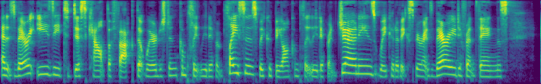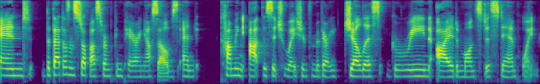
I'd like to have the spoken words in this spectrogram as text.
And it's very easy to discount the fact that we're just in completely different places. We could be on completely different journeys. We could have experienced very different things. And, but that doesn't stop us from comparing ourselves and coming at the situation from a very jealous, green eyed monster standpoint.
